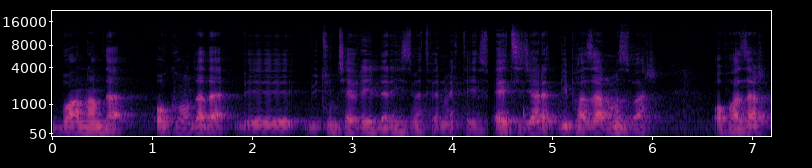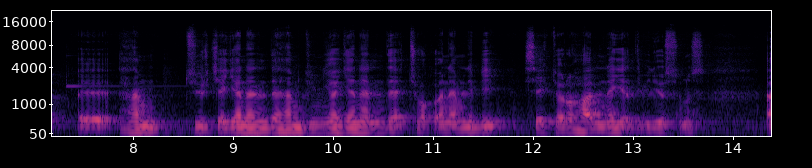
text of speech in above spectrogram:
bu anlamda o konuda da bütün çevre illere hizmet vermekteyiz. E-ticaret bir pazarımız var. O pazar hem Türkiye genelinde hem dünya genelinde çok önemli bir sektör haline geldi biliyorsunuz. E,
